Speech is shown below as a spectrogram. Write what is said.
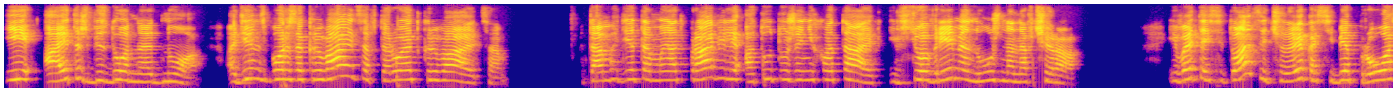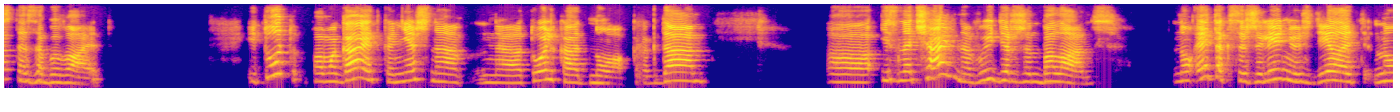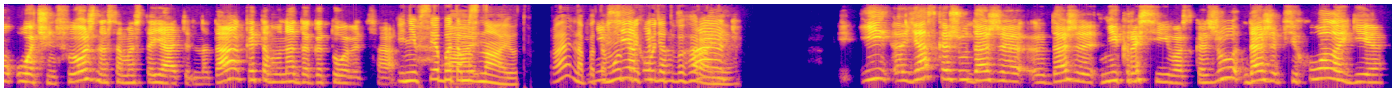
И, а это же бездонное дно. Один сбор закрывается, второй открывается. Там где-то мы отправили, а тут уже не хватает. И все время нужно на вчера. И в этой ситуации человек о себе просто забывает. И тут помогает, конечно, только одно, когда изначально выдержан баланс. Но это, к сожалению, сделать, ну, очень сложно самостоятельно, да, к этому надо готовиться. И не все об этом а, знают, правильно? Потому и приходят выгорание. Знают. И э, я скажу даже, э, даже некрасиво скажу, даже психологи,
